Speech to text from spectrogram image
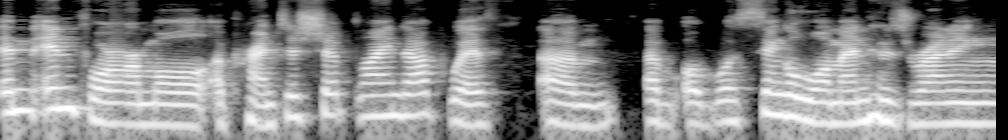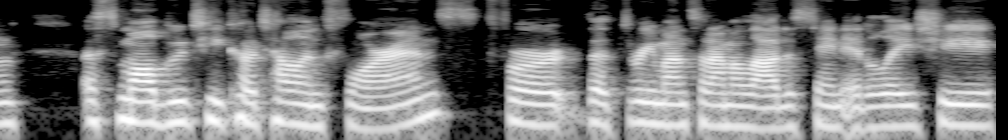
an informal apprenticeship lined up with um, a, a, single woman who's running a small boutique hotel in Florence for the three months that I'm allowed to stay in Italy. She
